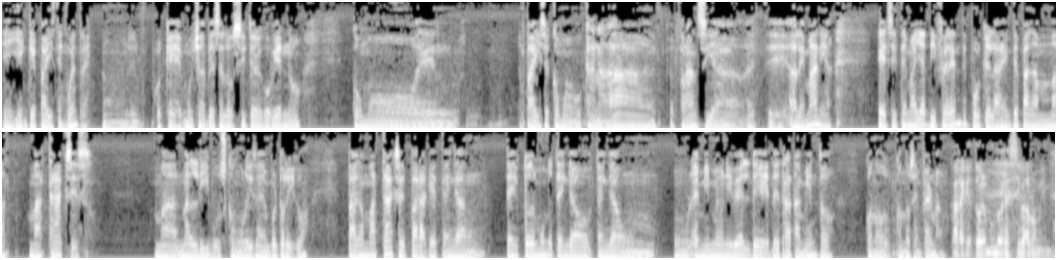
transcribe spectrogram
y en qué país te encuentres. Mm, porque muchas veces los sitios del gobierno como en países como Canadá, Francia, este, Alemania, el sistema ya es diferente porque la gente paga más, más taxes, más, más libus, como lo dicen en Puerto Rico, pagan más taxes para que tengan, todo el mundo tenga, tenga un, el mismo nivel de, de tratamiento cuando, cuando se enferman. Para que todo el mundo reciba lo mismo.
